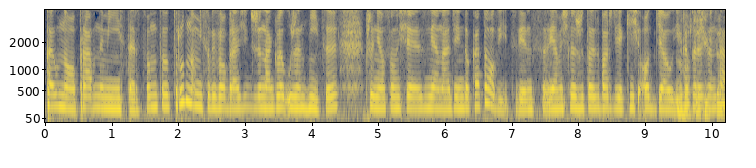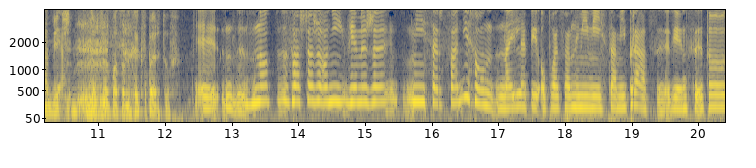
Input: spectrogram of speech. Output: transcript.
pełnoprawne ministerstwo, no to trudno mi sobie wyobrazić, że nagle urzędnicy przeniosą się z dnia na dzień do Katowic, więc ja myślę, że to jest bardziej jakiś oddział i Zwłaszcza jeśli chcemy reprezentacja. mieć dobrze opłaconych ekspertów. Y, no, zwłaszcza, że oni wiemy, że ministerstwa nie są najlepiej opłacanymi miejscami pracy, więc to,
